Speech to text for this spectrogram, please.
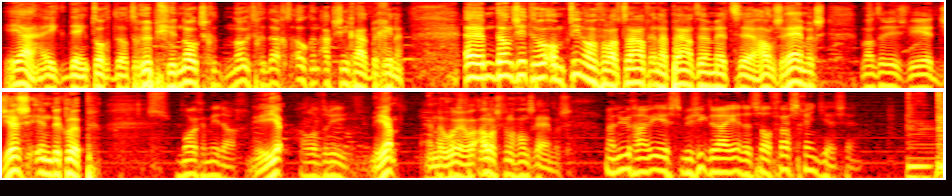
Ja, ik denk toch dat Rupsje nooit, nooit gedacht ook een actie gaat beginnen. Um, dan zitten we om tien over half twaalf en dan praten we met uh, Hans Rijmers. Want er is weer jazz in de club. Morgenmiddag. Ja. Half drie. Ja, en dan horen we alles van Hans Rijmers. Maar nu gaan we eerst muziek draaien en dat zal vast geen jazz zijn.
